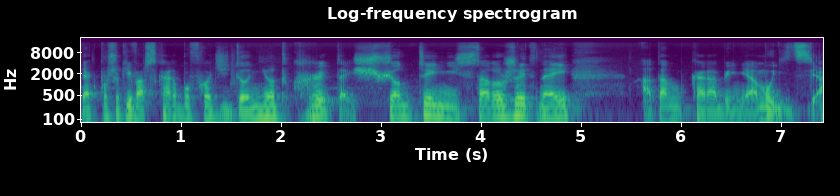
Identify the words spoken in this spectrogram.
jak poszukiwacz skarbu wchodzi do nieodkrytej świątyni starożytnej, a tam karabin i amunicja.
